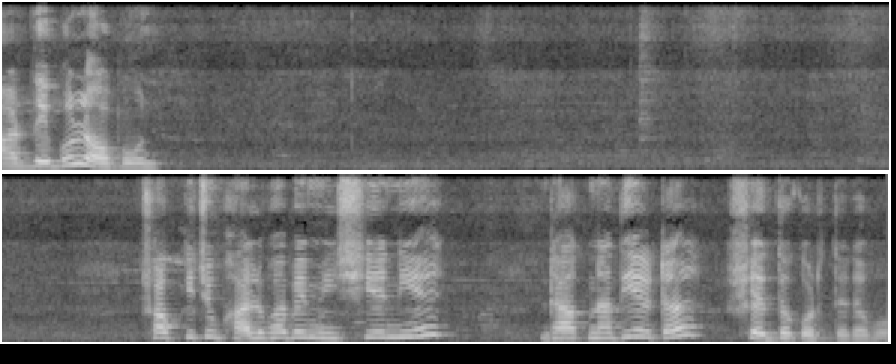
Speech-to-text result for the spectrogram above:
আর দেব লবণ। সব কিছু ভালোভাবে মিশিয়ে নিয়ে ঢাকনা দিয়ে এটা সেদ্ধ করতে দেবো।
